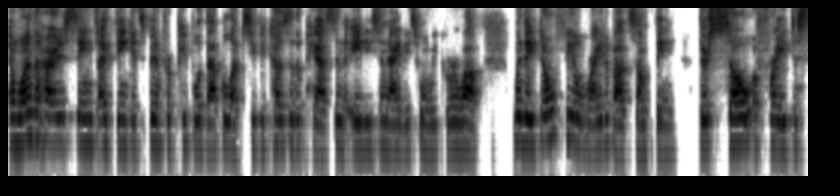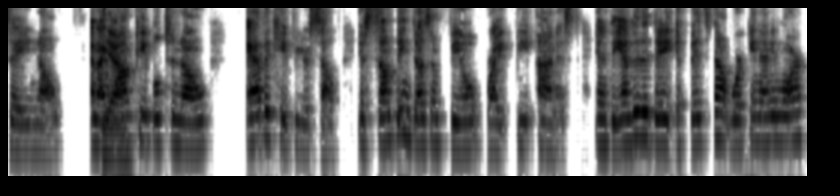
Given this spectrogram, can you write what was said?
And one of the hardest things I think it's been for people with epilepsy because of the past in the 80s and 90s when we grew up, when they don't feel right about something, they're so afraid to say no. And I Yeah. want people to know, advocate for yourself. If something doesn't feel right, be honest. And at the end of the day, if it's not working anymore,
